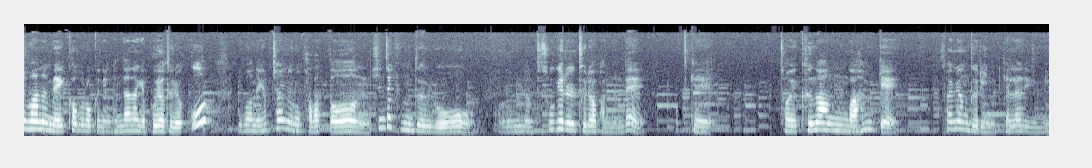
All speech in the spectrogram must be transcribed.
요즘 하는 메이크업으로 그냥 간단하게 보여드렸고 이번에 협찬으로 받았던 신제품들로 여러분들한테 소개를 드려봤는데 어떻게 저의 근황과 함께 설명드린 갤러리움이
